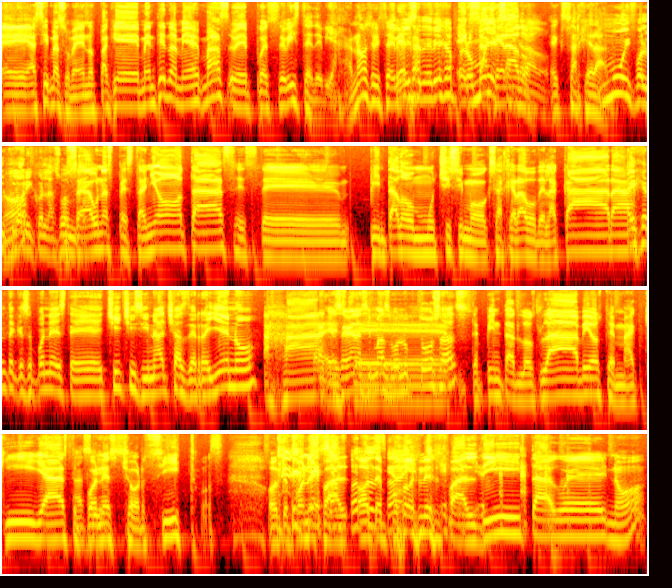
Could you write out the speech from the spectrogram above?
eh, así más o menos. Para que me entiendan más, eh, pues se viste de vieja, ¿no? Se viste de Se vieja. viste de vieja, pero muy exagerado. exagerado. Exagerado. Muy folclórico el asunto. O sea, unas pestañotas, este, pintado muchísimo exagerado de la cara. Hay gente que se pone este chichis y nachas de relleno. Ajá. Para que se vean así más voluptuosas. Te pintas los labios, te maquillas, te Así pones es. chorcitos, o te pones, fal- o te pones faldita, güey, ¿no?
